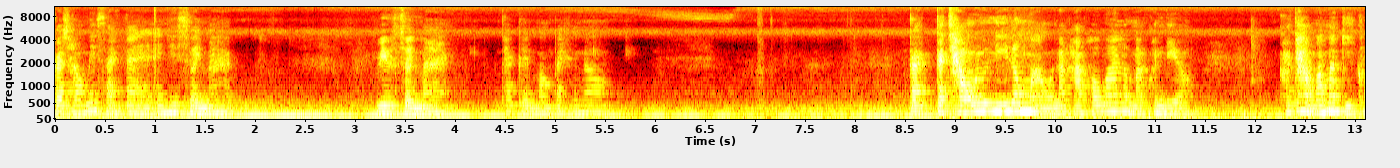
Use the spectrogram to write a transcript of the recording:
กระเช้าไม่ใสแต่อันนี้สวยมาก วิวสวยมาก ถ้าเกิดมองไปข้างนอก กระกระเช้านี้เราเหมานะคะ เพราะว่าเรามาคนเดียว เขาถามว่ามากี่ค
